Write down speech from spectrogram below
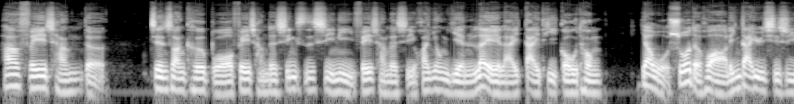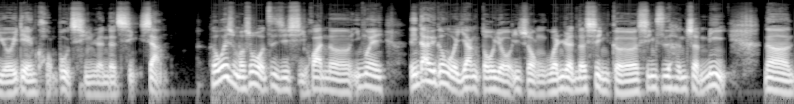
她非常的尖酸刻薄，非常的心思细腻，非常的喜欢用眼泪来代替沟通。要我说的话，林黛玉其实有一点恐怖情人的倾向。可为什么说我自己喜欢呢？因为林黛玉跟我一样，都有一种文人的性格，心思很缜密。那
